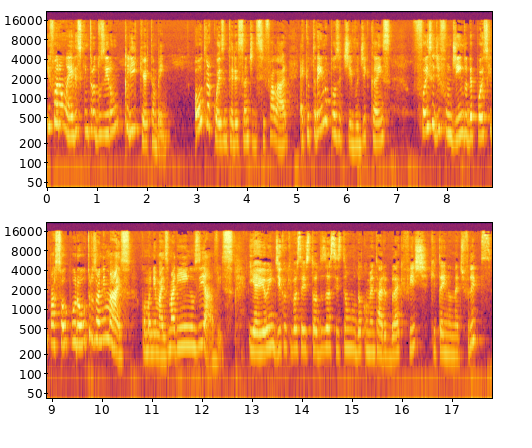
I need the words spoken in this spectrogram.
E foram eles que introduziram o clicker também. Outra coisa interessante de se falar é que o treino positivo de cães foi se difundindo depois que passou por outros animais, como animais marinhos e aves. E aí eu indico que vocês todos assistam o documentário Blackfish, que tem no Netflix.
